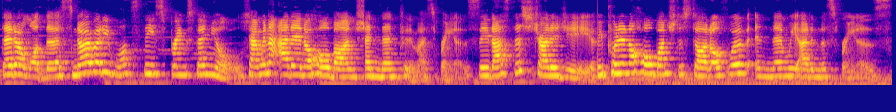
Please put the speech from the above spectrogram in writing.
they don't want this. Nobody wants these spring spaniels. Okay, I'm gonna add in a whole bunch and then put in my springers. See, that's the strategy. We put in a whole bunch to start off with and then we add in the springers.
